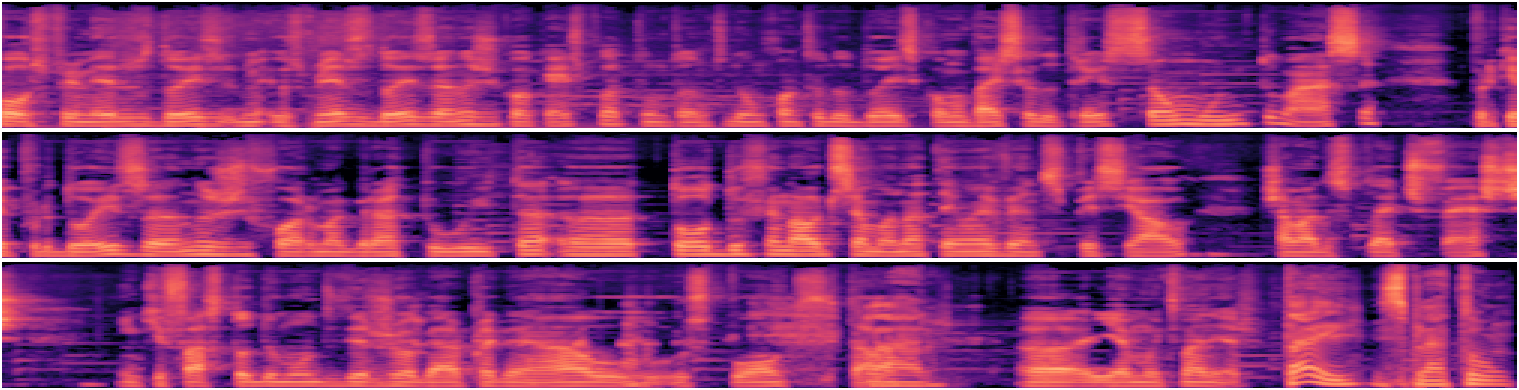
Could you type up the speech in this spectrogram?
Pô, os primeiros dois, os primeiros dois anos de qualquer Splatoon, tanto do 1 quanto do 2, como vai ser do 3, são muito massa, porque por dois anos de forma gratuita, uh, todo final de semana tem um evento especial chamado Splatfest, em que faz todo mundo vir jogar para ganhar o, os pontos e tal. Claro. Uh, e é muito maneiro. Tá aí, Splatoon.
